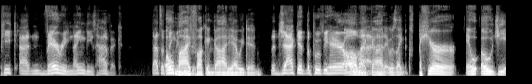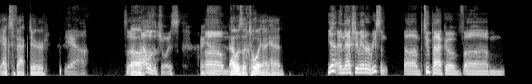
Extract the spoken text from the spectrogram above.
peek at very 90s Havoc. That's a thing. Oh my fucking god! Yeah, we did. The jacket, the poofy hair. Oh my that. god, it was like pure OG X Factor. Yeah. So Ugh. that was a choice. Yeah, Um, that was a toy I had. Yeah, and they actually made a recent um, two pack of um,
